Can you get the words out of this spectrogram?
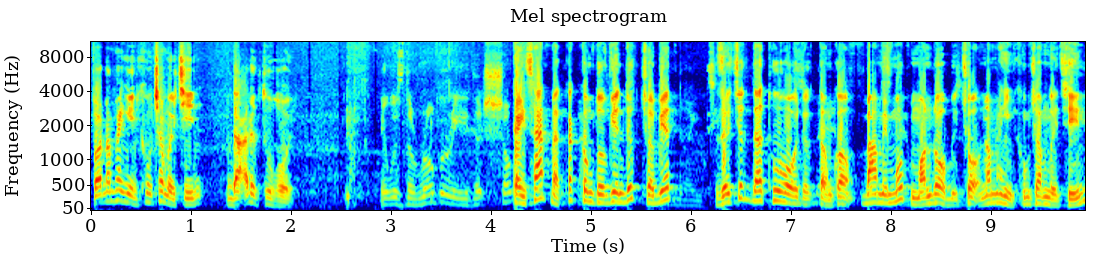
vào năm 2019 đã được thu hồi. Cảnh sát và các công tố viên Đức cho biết giới chức đã thu hồi được tổng cộng 31 món đồ bị trộm năm 2019,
